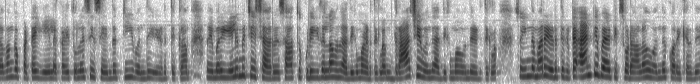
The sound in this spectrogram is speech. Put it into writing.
லவங்கப்பட்டை ஏலக்காய் துளசி சேர்ந்த டீ வந்து எடுத்துக்கலாம். அதே மாதிரி எலுமிச்சை சாறு சாத்துக்குடி இதெல்லாம் வந்து அதிகமாக எடுத்துக்கலாம். திராட்சை வந்து அதிகமாக வந்து எடுத்துக்கலாம். ஸோ இந்த மாதிரி எடுத்துக்கிட்டு ஆன்டிபயோட்டிக்ஸோட அளவு வந்து குறைக்கிறது.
